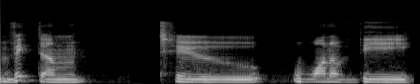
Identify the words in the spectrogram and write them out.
victim to one of the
